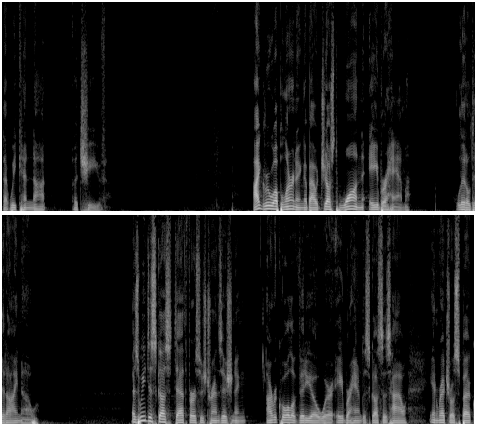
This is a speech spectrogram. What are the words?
that we cannot achieve. I grew up learning about just one Abraham. Little did I know. As we discuss death versus transitioning, I recall a video where Abraham discusses how, in retrospect,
